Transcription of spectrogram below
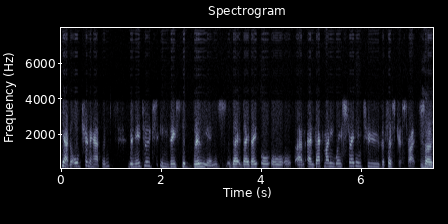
yeah, the auction happened. The networks invested billions. They they, they all, all um, and that money went straight into the fiscus, right? Mm-hmm. So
